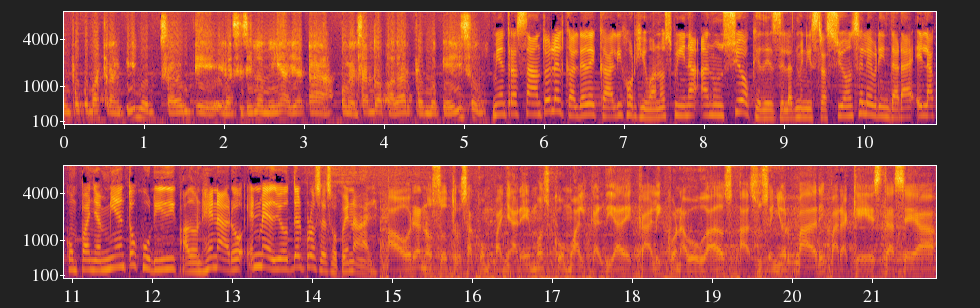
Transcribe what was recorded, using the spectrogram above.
un poco más tranquilo, saber que el asesino mi hija ya está comenzando a pagar por lo que hizo. Mientras tanto, el alcalde de Cali, Jorge Iván Ospina, anunció que desde la administración se le brindará el acompañamiento jurídico a don Genaro en medio del proceso penal. Ahora nosotros acompañaremos como alcaldía de Cali con abogados a su señor padre para que esta sea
